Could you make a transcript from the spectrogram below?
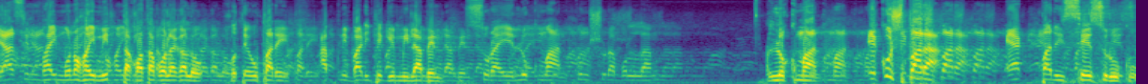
ইয়াসিন ভাই মনে হয় মিথ্যা কথা বলে গেল। হতেও পারে, আপনি বাড়িতে গিয়ে মিলাবেন। সূরা এ লুকমান, কোন সূরা বললাম? লুকমান, একুশ পারা, একবারই শেষ রুকু।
